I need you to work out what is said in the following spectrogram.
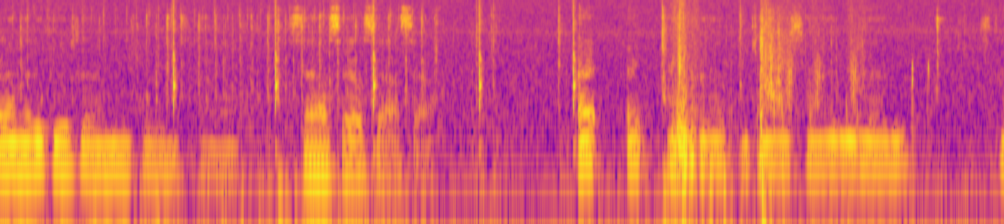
Selamünaleyküm, selamünaleyküm. Selam, selam, selam, selam. Ey, ey, ne kadar mükemmel sahibi bir geldi. İşte,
